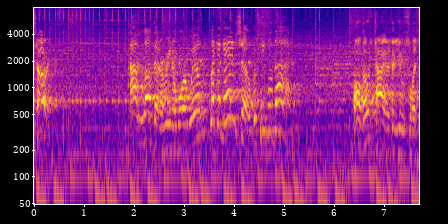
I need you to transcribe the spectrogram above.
turrets. I love that arena war wheel. Like a game show, but people die. All those tires are useless.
